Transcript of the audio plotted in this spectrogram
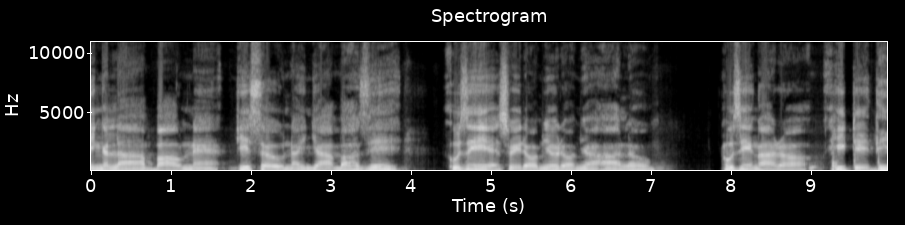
င်္ဂလာပေါင်းနဲ့ပြည့်စုံနိုင်ကြပါစေဦးဇင်းရဲ့ဆွေတော်မျိုးတော်များအားလုံးဦးဇင်းကတော့ဟိတေတိ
